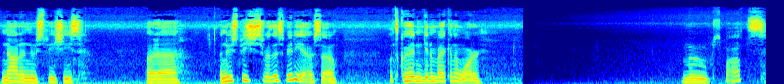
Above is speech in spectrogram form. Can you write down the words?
not a new species, but uh, a new species for this video, so let's go ahead and get him back in the water. moved spots.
